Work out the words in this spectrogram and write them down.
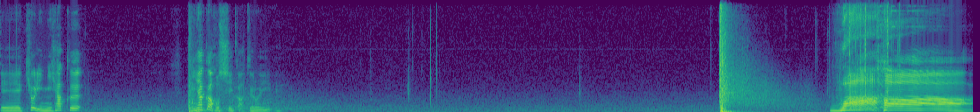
えー、距離200 200は欲しいかゼロイン。わあ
